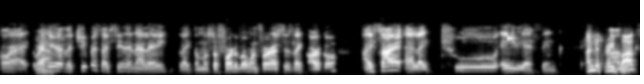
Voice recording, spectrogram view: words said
All right, right Yeah. here, the cheapest I've seen in LA, like the most affordable one for us is like Arco. I saw it at like two eighty, I think. Under three Um, bucks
